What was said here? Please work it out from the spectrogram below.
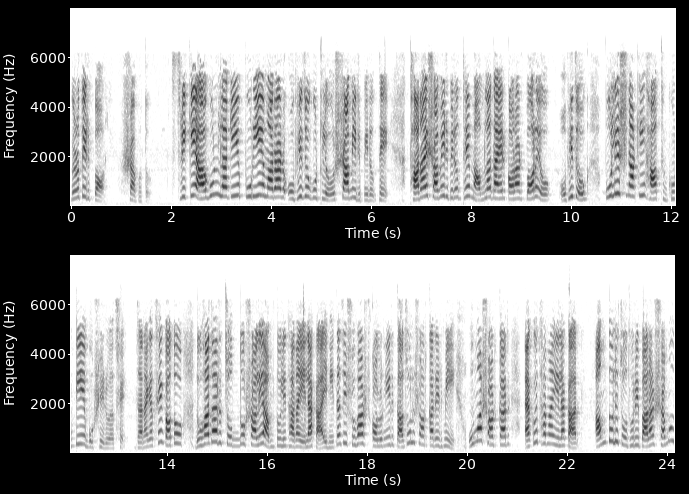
বিরতির পর স্বাগত। স্ত্রীকে আগুন লাগিয়ে পুড়িয়ে মারার অভিযোগ উঠল স্বামীর বিরুদ্ধে। থানায় স্বামীর বিরুদ্ধে মামলা দায়ের করার পরেও অভিযোগ পুলিশ নাকি হাত গুটিয়ে বসে রয়েছে। জানা গেছে, গত দু হাজার চোদ্দ সালে আমতলী থানা এলাকায় নেতাজি সুভাষ কলোনির কাজল সরকারের মেয়ে উমা সরকার একই থানা এলাকার আমতলী চৌধুরী পাড়ার শ্যামল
